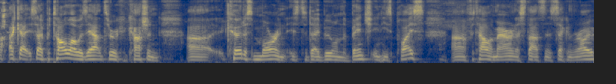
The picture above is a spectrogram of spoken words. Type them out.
okay, so Patolo was out through a concussion. Uh, Curtis Morin is to debut on the bench in his place. Uh, Faitala-Mariner starts in the second row.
